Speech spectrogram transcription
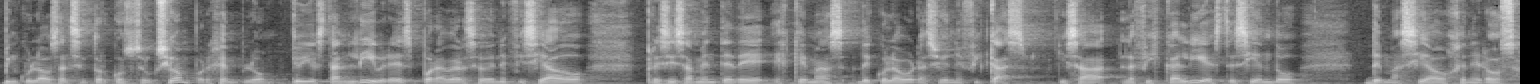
vinculados al sector construcción, por ejemplo, que hoy están libres por haberse beneficiado precisamente de esquemas de colaboración eficaz. Quizá la Fiscalía esté siendo demasiado generosa.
